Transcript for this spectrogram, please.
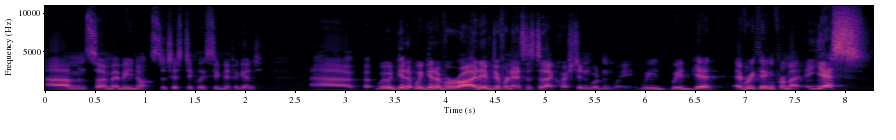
um, and so maybe not statistically significant, uh, but we would get, we'd get a variety of different answers to that question, wouldn't we? We'd, we'd get everything from a, a yes,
